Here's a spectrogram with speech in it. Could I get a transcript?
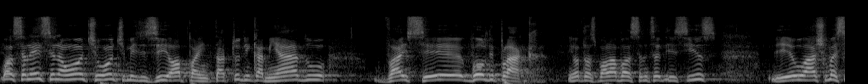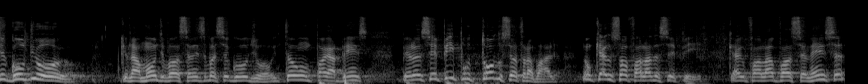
Vossa Excelência, não, ontem, ontem me dizia, ó, pai, está tudo encaminhado, vai ser gol de placa. Em outras palavras, Vossa Excelência disse isso, e eu acho que vai ser gol de ouro, porque na mão de Vossa Excelência vai ser gol de ouro. Então, parabéns pela CPI e por todo o seu trabalho. Não quero só falar da CPI, quero falar, Vossa Excelência,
